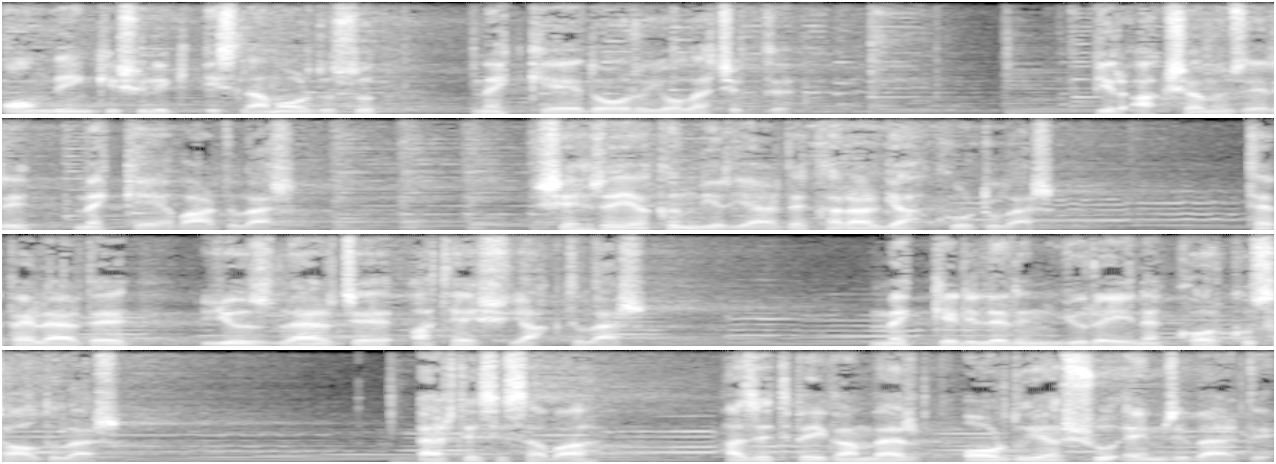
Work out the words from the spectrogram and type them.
10 bin kişilik İslam ordusu Mekke'ye doğru yola çıktı. Bir akşam üzeri Mekke'ye vardılar. Şehre yakın bir yerde karargah kurdular. Tepelerde yüzlerce ateş yaktılar. Mekkelilerin yüreğine korku saldılar. Ertesi sabah Hazreti Peygamber orduya şu emri verdi.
